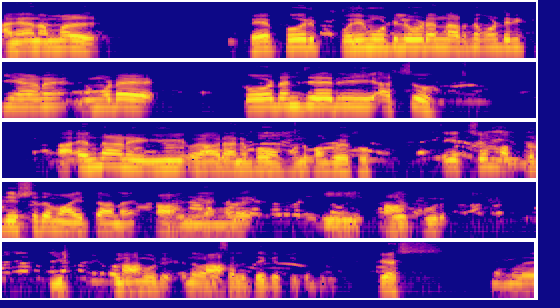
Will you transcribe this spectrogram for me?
അങ്ങനെ നമ്മൾ വേപ്പൂർ പുലിമൂട്ടിലൂടെ നടന്നുകൊണ്ടിരിക്കുകയാണ് നമ്മുടെ കോടഞ്ചേരി അച്ചു. എന്താണ് ഈ ഒരു അനുഭവം? ഒന്ന് പങ്കുവെക്കൂ. തികച്ചും അപ്രതീക്ഷിതമായിട്ടാണ്. ഇന്ന് ഞങ്ങൾ ഈ വേപ്പൂർ ഈ പുലിമൂട് എന്ന് പറയുന്ന സ്ഥലത്തേക്ക് എത്തിക്കൊണ്ടിരിക്കുന്നത്. യെസ് ഞങ്ങള്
